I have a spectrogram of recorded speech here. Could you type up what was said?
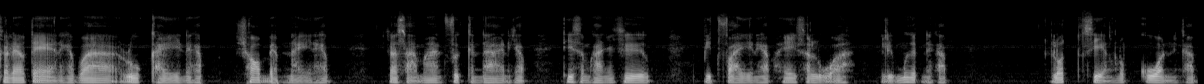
ก็แล้วแต่นะครับว่าลูกใครนะครับชอบแบบไหนนะครับ ก็สามารถฝึกกันได้นะครับ ที่สำคัญก็คือปิดไฟนะครับให้สลัวหรือมืดนะครับ ลดเสียงรบกวนครับ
